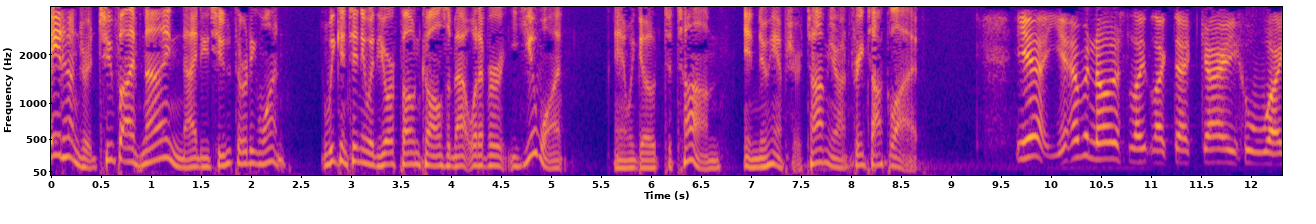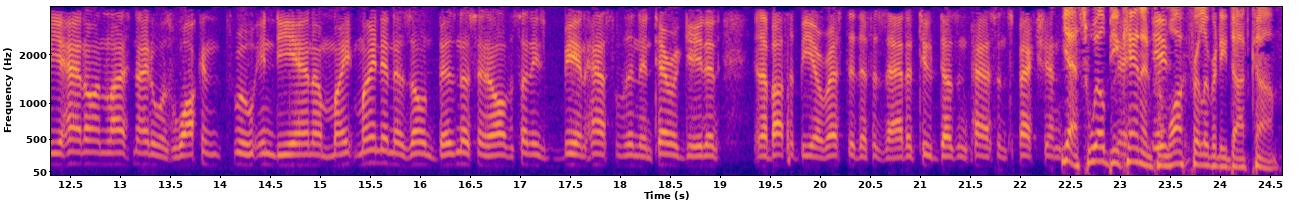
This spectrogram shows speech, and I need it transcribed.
800 259 9231. We continue with your phone calls about whatever you want, and we go to Tom in New Hampshire. Tom, you're on Free Talk Live. Yeah, you ever notice like like that guy who uh, you had on last night who was walking through Indiana, mi- minding his own business, and all of a sudden he's being hassled and interrogated and about to be arrested if his attitude doesn't pass inspection. Yes, Will Buchanan from If- WalkForLiberty.com.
